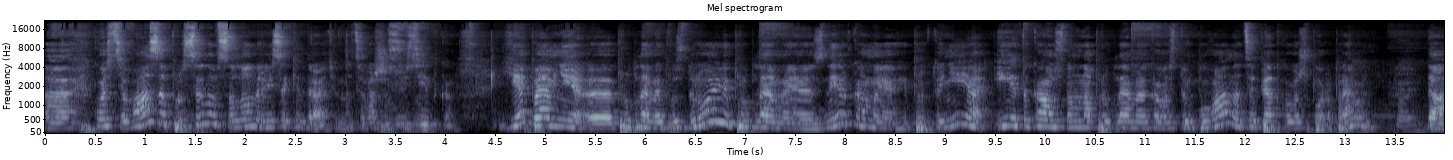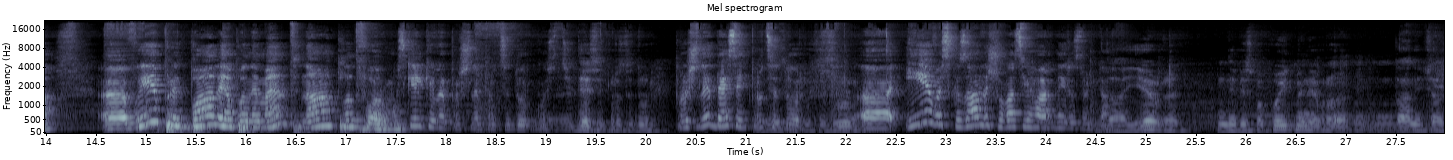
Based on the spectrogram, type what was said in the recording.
Е, Костя, вас запросила в салон Раїса Кіндратівна, це ваша сусідка. Є певні е, проблеми по здоров'ю, проблеми з нирками, гіпертонія, і така основна проблема, яка вас турбувала, це п'яткова шпора, правильно? Правильно. Да. Е, ви придбали абонемент на платформу. Скільки ви пройшли процедур, Костя? 10 процедур. Пройшли 10 процедур. 10 процедур. І ви сказали, що у вас є гарний результат. Да, є вже. Не безпокоїть мене в даний час.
